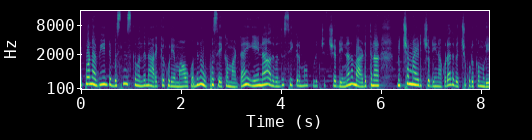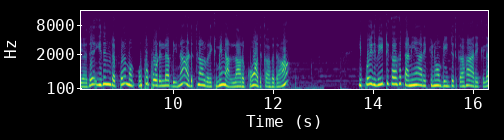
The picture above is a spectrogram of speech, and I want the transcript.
இப்போ நான் வீட்டு பிஸ்னஸ்க்கு வந்து நான் அரைக்கக்கூடிய மாவுக்கு வந்து நான் உப்பு சேர்க்க மாட்டேன். ஏன்னா அது வந்து சீக்கிரமாக புளிச்சிருச்சு அப்படின்னா நம்ம அடுத்த நாள் மிச்சமாயிடுச்சு அப்படின்னா கூட அதை வச்சு கொடுக்க முடியாது. இதுங்கிறப்ப நம்ம உப்பு போடலை அப்படின்னா அடுத்த நாள் வரைக்குமே நல்லாயிருக்கும் அதுக்காக தான். இப்போ இது வீட்டுக்காக தனியாக அரைக்கணும் அப்படின்றதுக்காக அரைக்கல.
